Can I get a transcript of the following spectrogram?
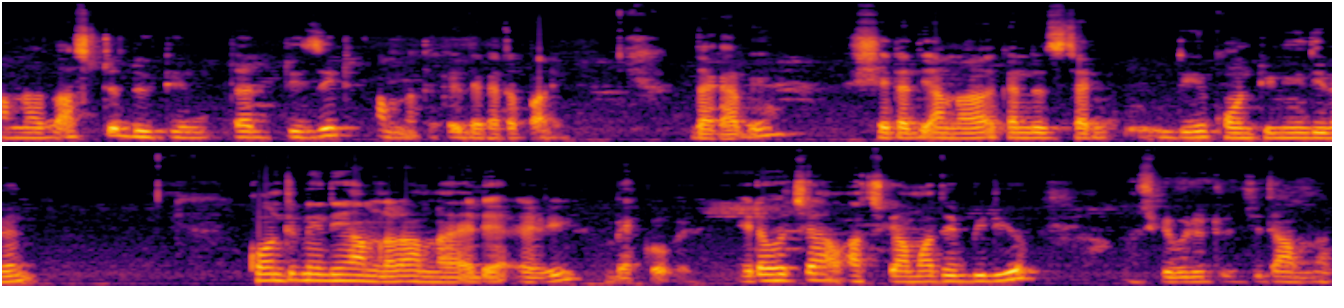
আপনার লাস্টের দুই তিনটা ডিজিট আপনাদেরকে দেখাতে পারে। দেখাবে, সেটা দিয়ে আপনারা এখানে সেট দিয়ে কন্টিনিউ দিবেন। কন্টিনিউ দিয়ে আপনারা আপনার আইডি ব্যাক করবেন। এটা হচ্ছে আজকে আমাদের ভিডিও আজকের ভিডিওটি যদি আপনার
